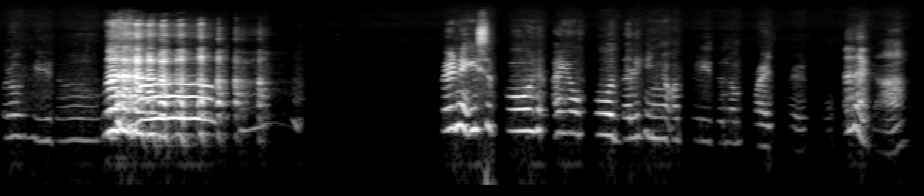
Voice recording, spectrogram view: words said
Parang hirap. Pero naisip ko, ayoko dalhin yung apelido ng partner ko. Talaga?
